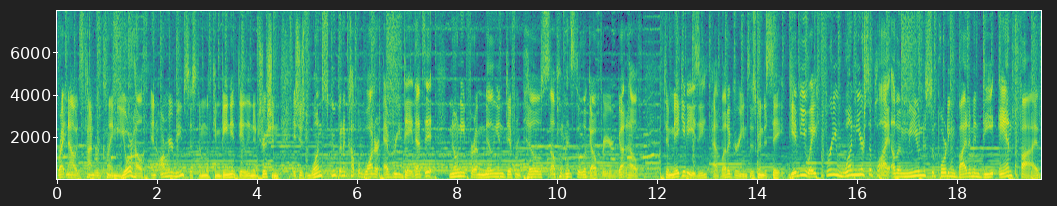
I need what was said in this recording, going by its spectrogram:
right now it's time to reclaim your health and arm your immune system with convenient daily nutrition. It's just one scoop in a cup of water every day. That's it. No need for a million different pills, supplements to look out for your gut health. To make it easy, Athletic Greens is going to say give you a free one year supply of immune supporting vitamin D and five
